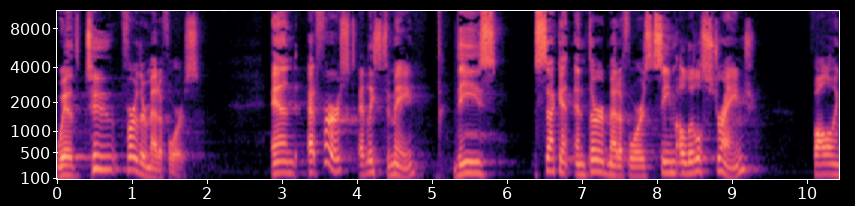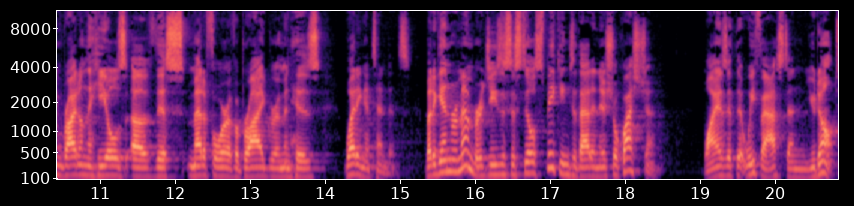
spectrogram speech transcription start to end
with two further metaphors. And at first, at least to me, these second and third metaphors seem a little strange, following right on the heels of this metaphor of a bridegroom and his wedding attendants. But again, remember, Jesus is still speaking to that initial question Why is it that we fast and you don't?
